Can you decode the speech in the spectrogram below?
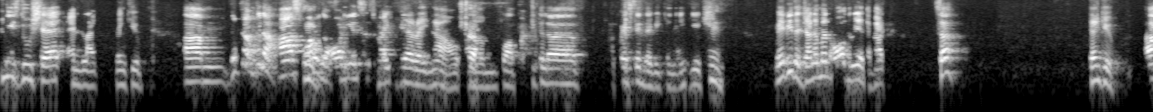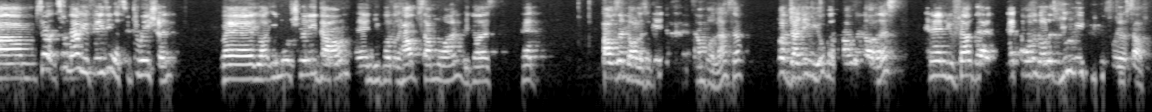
Please do share and like. Thank you. Um, Doctor, I'm going to ask one of the audiences right here, right now, sure. um, for a particular question that we can engage. Mm. Maybe the gentleman all the way at the back. Sir? Thank you. Um, so, so now you're facing a situation where you are emotionally down and you got to help someone because that thousand dollars, okay, example, huh, sir? Not judging you, but thousand dollars, and then you felt that that thousand dollars you need to use for yourself.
